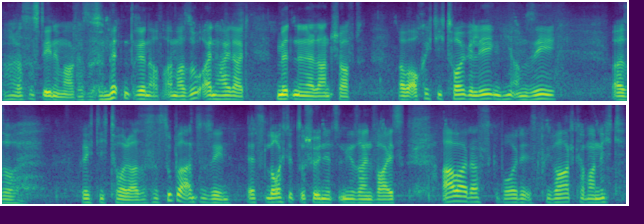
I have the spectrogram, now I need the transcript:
Ah, das ist Dänemark. Also so mittendrin auf einmal so ein Highlight, mitten in der Landschaft. Aber auch richtig toll gelegen hier am See. Also richtig toll. Also es ist super anzusehen. Es leuchtet so schön jetzt in sein Weiß. Aber das Gebäude ist privat, kann man nicht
